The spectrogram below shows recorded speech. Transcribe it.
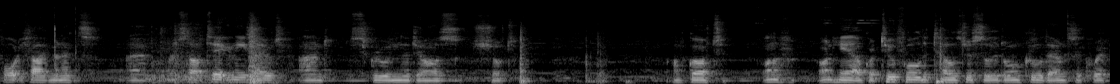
45 minutes, um, I'm going to start taking these out and screwing the jars shut. I've got, on, on here, I've got two folded towels just so they don't cool down so quick.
